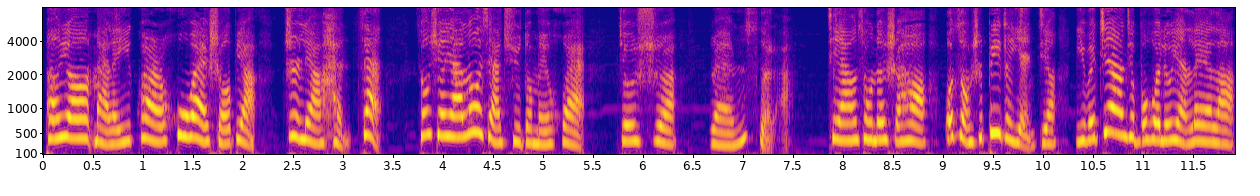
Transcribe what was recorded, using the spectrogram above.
朋友买了一块户外手表，质量很赞。从悬崖落下去都没坏，就是软死了。切洋葱的时候，我总是闭着眼睛，以为这样就不会流眼泪了。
